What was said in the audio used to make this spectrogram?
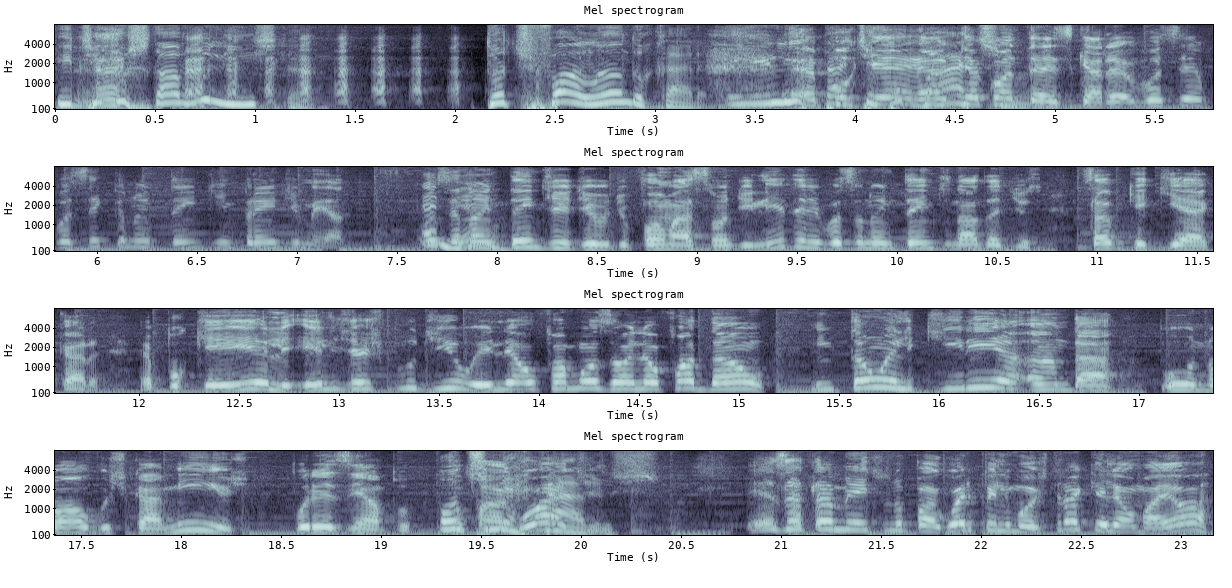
e de Gustavo Lins, cara. Tô te falando, cara. Ele É tá porque tipo é o que acontece, cara. Você, você que não entende de empreendimento. É Você não mesmo? entende de, de formação de líder e você não entende nada disso. Sabe o que, que é, cara? É porque ele, ele já explodiu, ele é o famosão, ele é o fodão. Então ele queria andar por novos caminhos, por exemplo, Outros no pagode. mercados. Exatamente, no pagode, pra ele mostrar que ele é o maior,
